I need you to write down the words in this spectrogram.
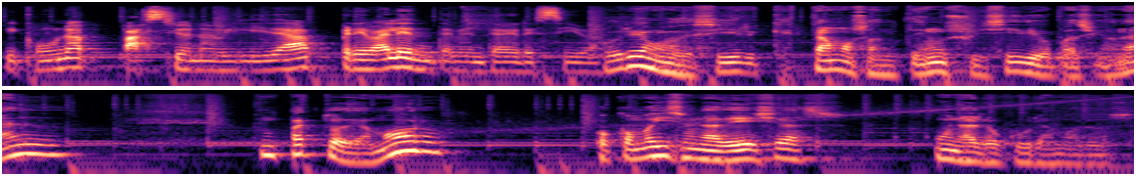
y con una pasionabilidad prevalentemente agresiva. ¿Podríamos decir que estamos ante un suicidio pasional? ¿Un pacto de amor? ¿O como dice una de ellas, una locura amorosa?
